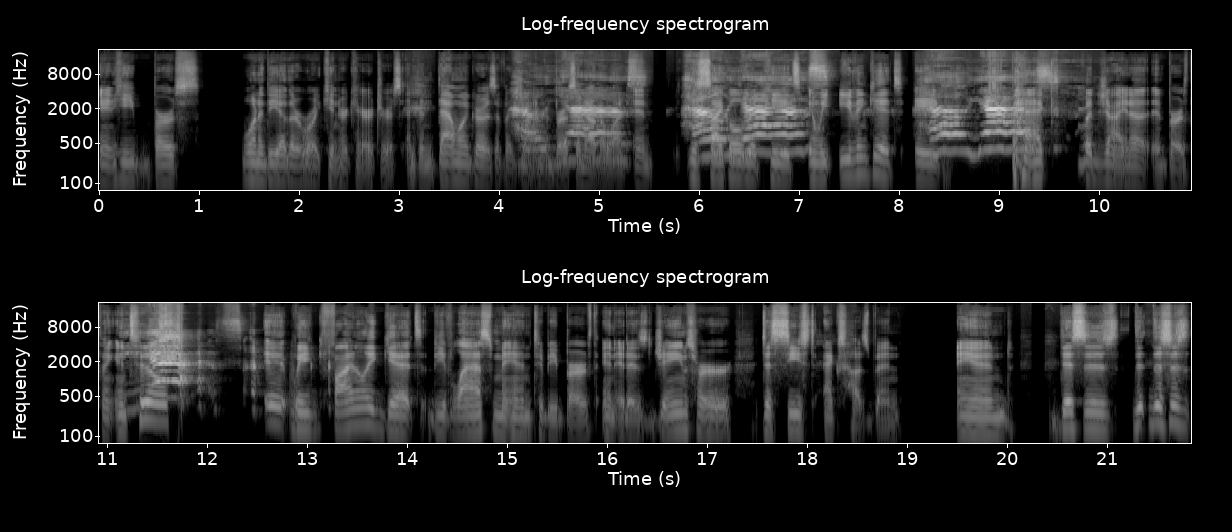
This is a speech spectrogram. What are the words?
and he births one of the other Rory Kinnear characters and then that one grows a vagina Hell and births another one and the Hell cycle repeats and we even get a yes. back vagina and birthing until yes. it we finally get the last man to be birthed and it is James her deceased ex-husband and this is th- this is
